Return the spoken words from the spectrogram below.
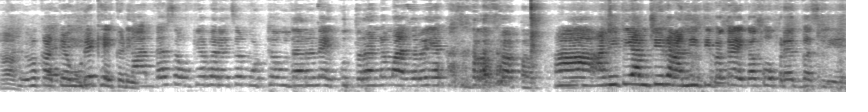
हा. हे बघा केवढे खेकडे. कांदा सौख्य भरायचं मोठं उदाहरण आहे. कुत्र्यांना मांजरं एकाच घरात राहतात. हा आणि ती आमची राणी ती बघा एका कोपऱ्यात बसली आहे.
